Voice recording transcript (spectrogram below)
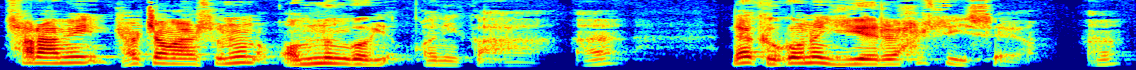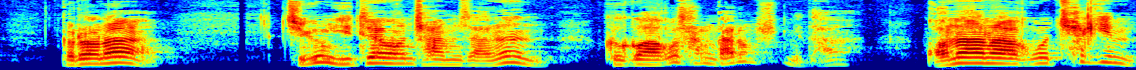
사람이 결정할 수는 없는 거- 거니까. 어? 내가 그거는 이해를 할 수 있어요. 어? 그러나 지금 이태원 참사는 그거하고 상관없습니다. 권한하고 책임,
